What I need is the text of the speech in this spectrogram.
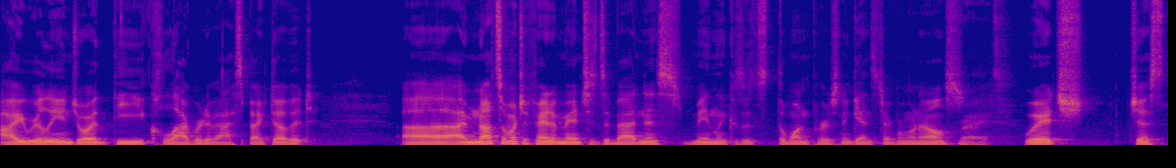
I really enjoyed the collaborative aspect of it. Uh, I'm not so much a fan of Mansions of Badness, mainly because it's the one person against everyone else, Right. which just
